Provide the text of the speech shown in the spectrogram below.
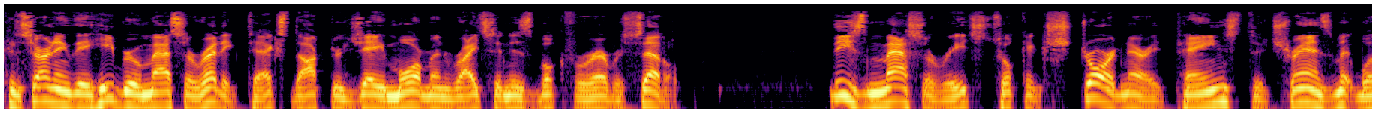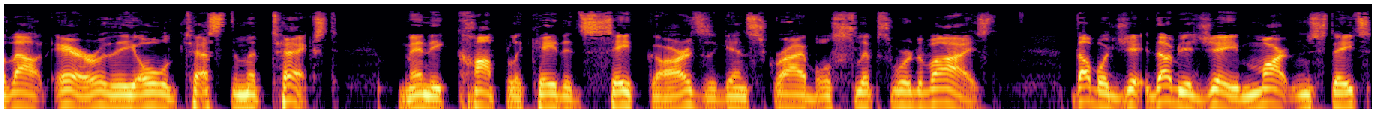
Concerning the Hebrew Masoretic text, Dr. J. Moorman writes in his book Forever Settled. These Masoretes took extraordinary pains to transmit without error the Old Testament text. Many complicated safeguards against scribal slips were devised. W.J. Martin states,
